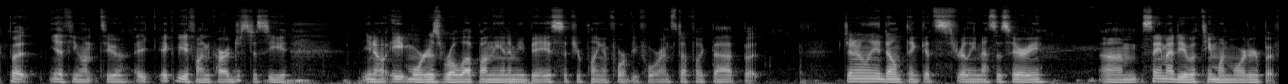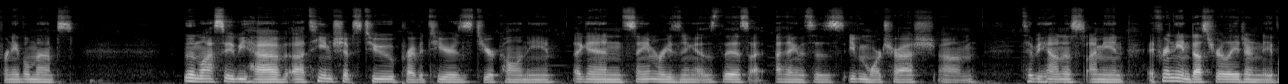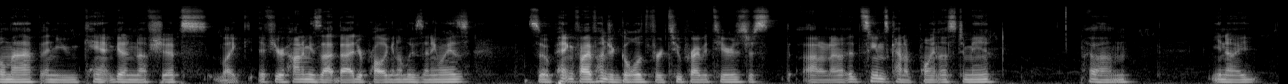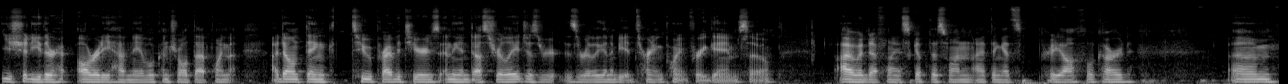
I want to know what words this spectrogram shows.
But if you want to, it, it could be a fun card just to see, you know, eight mortars roll up on the enemy base if you're playing a 4v4 and stuff like that. But generally, I don't think it's really necessary. Um, same idea with Team 1 Mortar, but for naval maps. Then lastly, we have uh, team ships to privateers to your colony. Again, same reasoning as this. I, I think this is even more trash. Um, to be honest, I mean, if you're in the industrial age on a naval map and you can't get enough ships, like if your economy's that bad, you're probably going to lose anyways. So paying 500 gold for two privateers, just, I don't know, it seems kind of pointless to me. Um, you know, you should either already have naval control at that point. I don't think two privateers in the industrial age is, re is really going to be a turning point for a game. So I would definitely skip this one. I think it's pretty awful card. Um,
